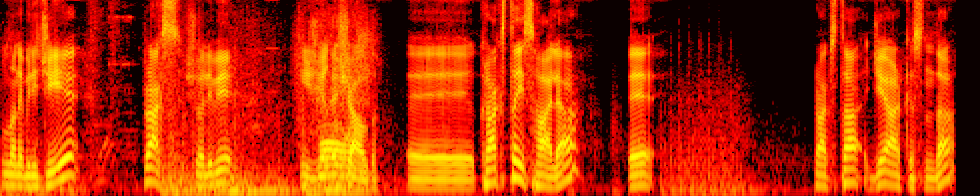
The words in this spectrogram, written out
kullanabileceği. Krax şöyle bir doğru. aldı. Ee, Krax'tayız hala. Ve Krax da C arkasında.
